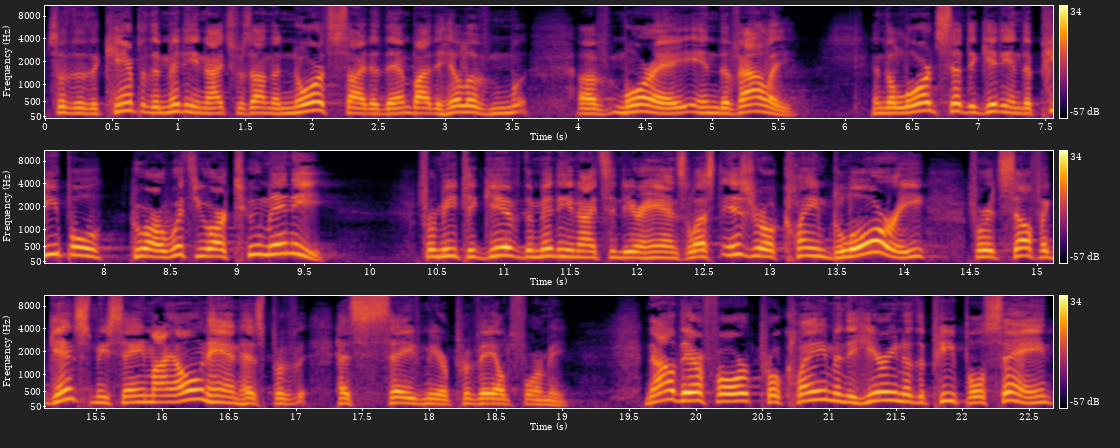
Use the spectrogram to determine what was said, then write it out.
so that the camp of the Midianites was on the north side of them by the hill of, of Moreh in the valley. And the Lord said to Gideon, The people who are with you are too many for me to give the Midianites into your hands, lest Israel claim glory for itself against me, saying, My own hand has, has saved me or prevailed for me. Now, therefore, proclaim in the hearing of the people, saying,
